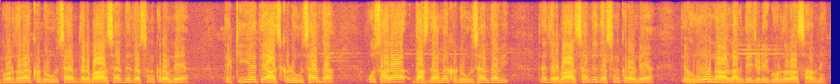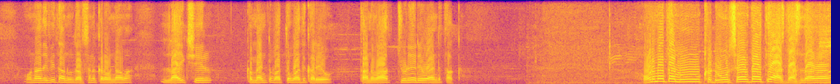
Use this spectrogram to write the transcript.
ਗੁਰਦੁਆਰਾ ਖਡੂਰ ਸਾਹਿਬ, ਦਰਬਾਰ ਸਾਹਿਬ ਦੇ ਦਰਸ਼ਨ ਕਰਾਉਨੇ ਆ ਤੇ ਕੀ ਹੈ ਇਤਿਹਾਸ ਖਡੂਰ ਸਾਹਿਬ ਦਾ? ਉਹ ਸਾਰਾ ਦੱਸਦਾ ਮੈਂ ਖਡੂਰ ਸਾਹਿਬ ਦਾ ਵੀ, ਤੇ ਦਰਬਾਰ ਸਾਹਿਬ ਦੇ ਦਰਸ਼ਨ ਕਰਾਉਨੇ ਆ, ਤੇ ਹੋਰ ਨਾਲ ਲੱਗਦੇ ਜਿਹੜੇ ਗੁਰਦੁਆਰਾ ਸਾਹਿਬ ਨੇ, ਉਹਨਾਂ ਦੇ ਵੀ ਤੁਹਾਨੂੰ ਦਰਸ਼ਨ ਕਰਾਉਣਾ ਵਾ। ਲਾਈਕ ਸ਼ੇਅਰ ਕਮੈਂਟ ਵੱਧ ਤੋਂ ਵੱਧ ਕਰਿਓ। ਧੰਨਵਾਦ, ਜੁੜੇ ਰਹੋ ਐਂਡ ਤੱਕ। ਹੁਣ ਮੈਂ ਤੁਹਾਨੂੰ ਖਡੂਰ ਸਾਹਿਬ ਦਾ ਇਤਿਹਾਸ ਦੱਸਦਾ ਵਾਂ।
